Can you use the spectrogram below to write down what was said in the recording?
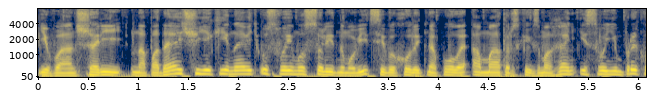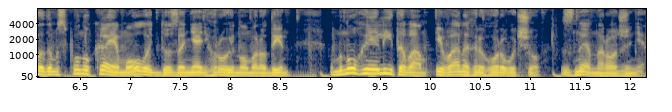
Іван Шарій, нападаючий, який навіть у своєму солідному віці виходить на поле аматорських змагань і своїм прикладом спонукає молодь до занять грою номер один. Многое літа вам, Івана Григоровичу, з днем народження.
